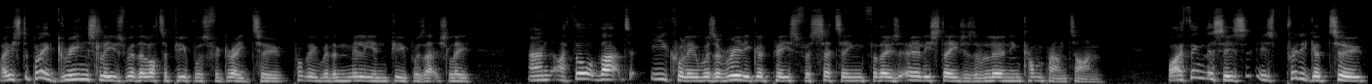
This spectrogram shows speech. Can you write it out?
I used to play Greensleeves with a lot of pupils for grade two, probably with a million pupils actually. And I thought that equally was a really good piece for setting for those early stages of learning compound time. But I think this is, is pretty good too.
